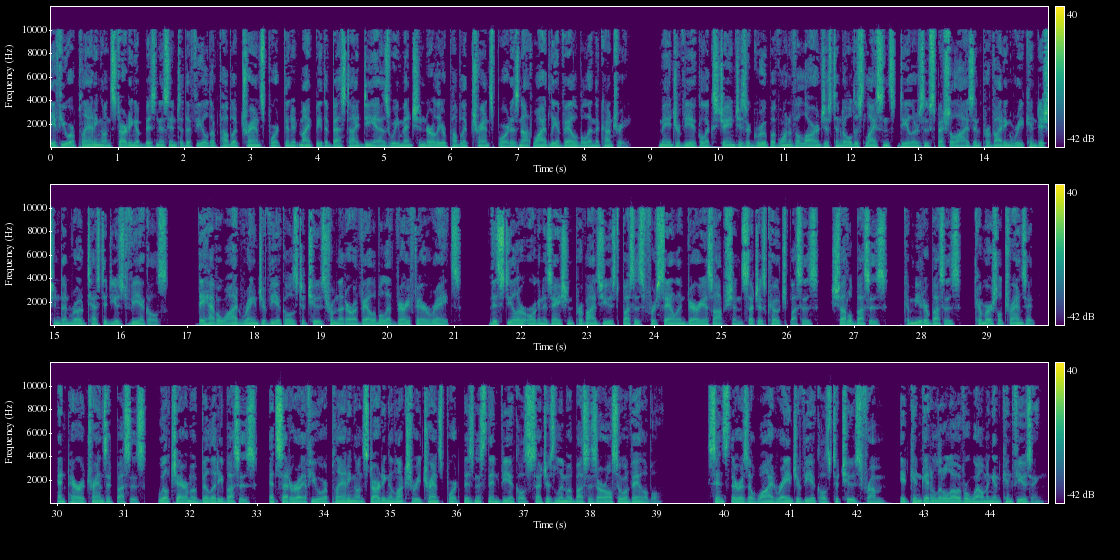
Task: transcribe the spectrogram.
If you are planning on starting a business into the field of public transport then it might be the best idea as we mentioned earlier public transport is not widely available in the country. Major Vehicle Exchange is a group of one of the largest and oldest licensed dealers who specialize in providing reconditioned and road-tested used vehicles. They have a wide range of vehicles to choose from that are available at very fair rates. This dealer organization provides used buses for sale in various options such as coach buses, shuttle buses, commuter buses, commercial transit, and paratransit buses, wheelchair mobility buses, etc. If you are planning on starting a luxury transport business then vehicles such as limo buses are also available. Since there is a wide range of vehicles to choose from, it can get a little overwhelming and confusing.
